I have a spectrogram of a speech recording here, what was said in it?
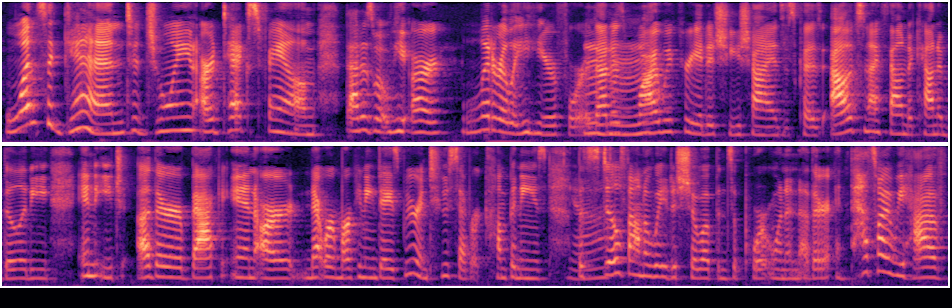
once again to join our text fam. That is what we are literally here for. That is mm-hmm. why we created She Shines, is because Alex and I found accountability in each other back in our network marketing days. We were in two separate companies, but still found a way to show up and support one another. And that's why we have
